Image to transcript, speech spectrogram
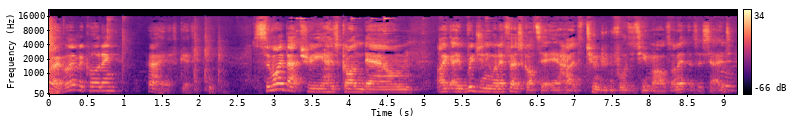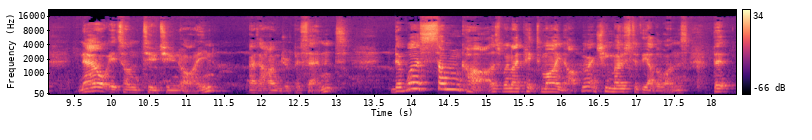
Alright, am I recording? Ah, yes, good. So my battery has gone down, I, originally when I first got it, it had 242 miles on it, as I said. Mm. Now it's on 229 at 100%. There were some cars when I picked mine up, and actually most of the other ones, that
